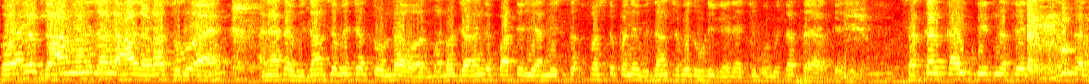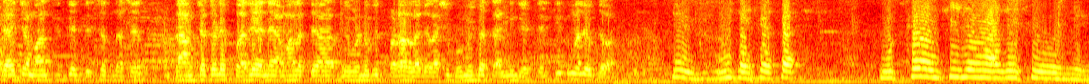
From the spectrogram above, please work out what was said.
पवारसाहेब दहा महिने झाला हा लढा सुरू आहे आणि आता विधानसभेच्या तोंडावर मनोज जरांगे पाटील यांनी स्पष्टपणे विधानसभेत उडी घेण्याची भूमिका तयार केली. सरकार काहीच देत नसेल सरकार द्यायच्या मानसिकतेत दिसत नसेल तर आमच्याकडे पर्याय नाही आम्हाला त्या निवडणुकीत पडावं लागेल अशी भूमिका त्यांनी घेतली ती तुम्हाला योग्य वाटते? मी त्याच्याचा मुख्यमंत्री जे माझ्याशी बोलले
